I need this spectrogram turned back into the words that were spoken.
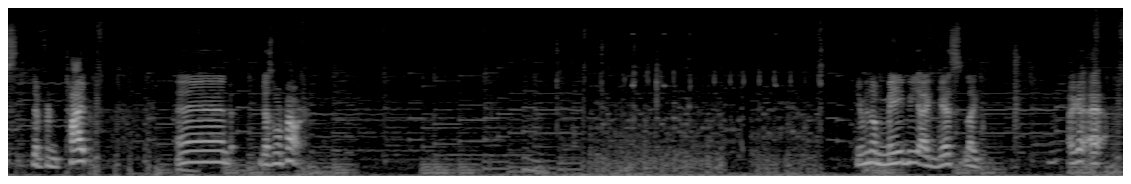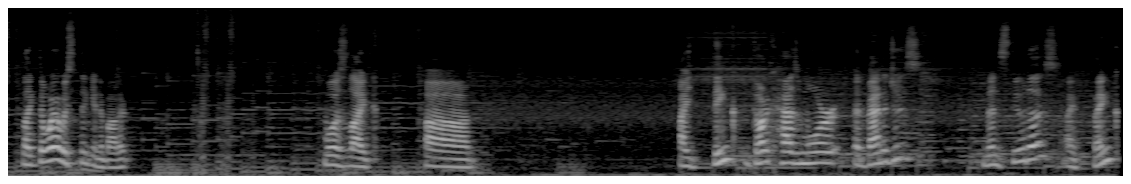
is different type and does more power. Even though maybe I guess like I, I like the way I was thinking about it was like, uh, I think Dark has more advantages than Steel does. I think.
